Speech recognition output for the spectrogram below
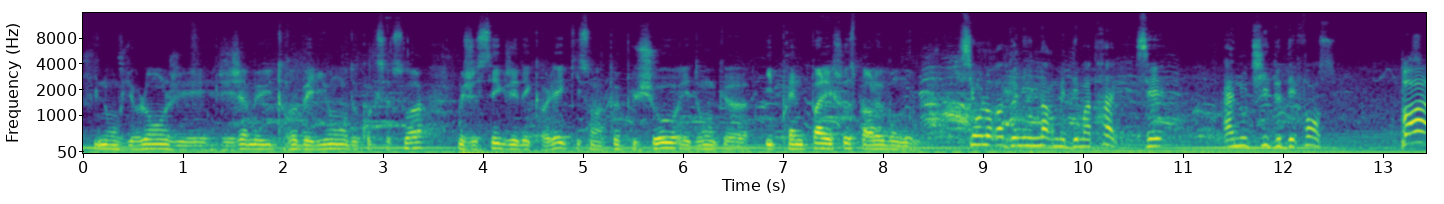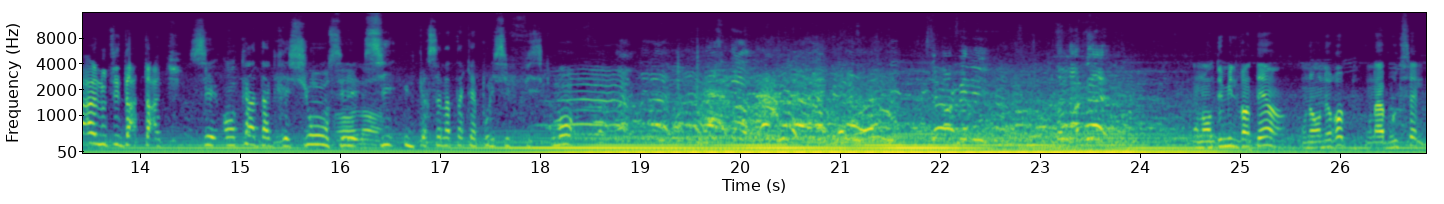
Je suis non violent, j'ai jamais eu de rébellion, de quoi que ce soit, mais je sais que j'ai des collègues qui sont un peu plus chauds et donc euh, ils prennent pas les choses par le bon bout. Si on leur a donné une arme et des matraques, c'est un outil de défense. Pas un outil d'attaque. C'est en cas d'agression, c'est oh si une personne attaque un policier physiquement. On est en 2021, on est en Europe, on est à Bruxelles.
